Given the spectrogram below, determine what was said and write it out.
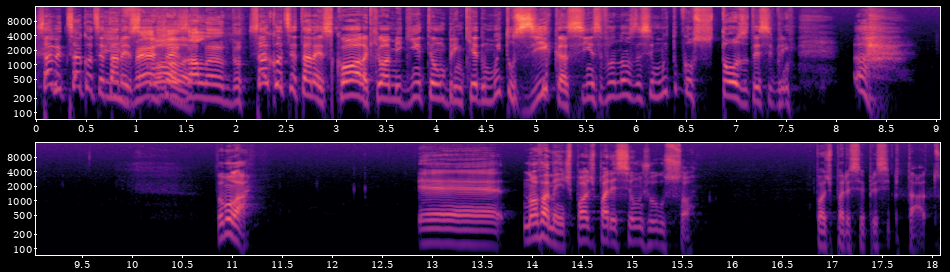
Sabe, sabe quando você tá na escola? exalando. Sabe quando você tá na escola que o amiguinho tem um brinquedo muito zica assim? Você fala, nossa, deve ser muito gostoso ter esse brinquedo. Vamos lá. É, Novamente, pode parecer um jogo só. Pode parecer precipitado.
